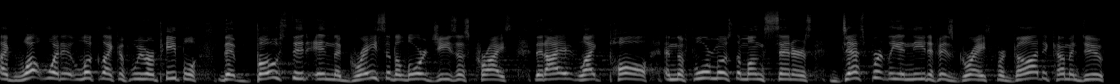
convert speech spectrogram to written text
Like, what would it look like if we were people that boasted in the grace of the Lord Jesus Christ? That I, like Paul, am the foremost among sinners, desperately in need of his grace, for God to come and do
